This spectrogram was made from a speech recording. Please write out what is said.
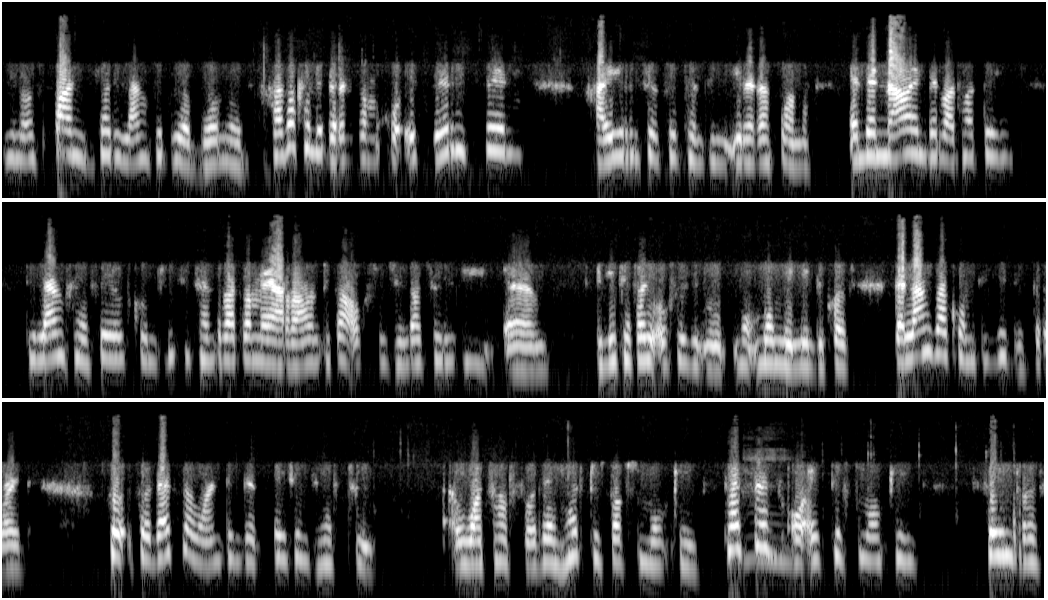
you know, sponge that the lungs that we are born with. It's very thin, high resistance in irrigation. And then now and then, what thing, the lungs have failed completely, and but around the oxygen, that's really, um, deleted the oxygen more, more because the lungs are completely destroyed. So, so that's the one thing that patients have to watch out for. They have to stop smoking. Passive mm. or active smoking, same risk.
